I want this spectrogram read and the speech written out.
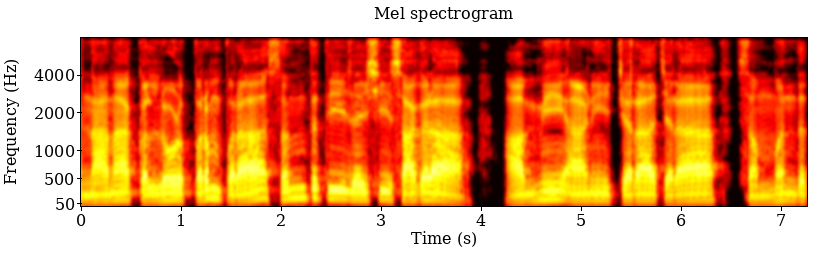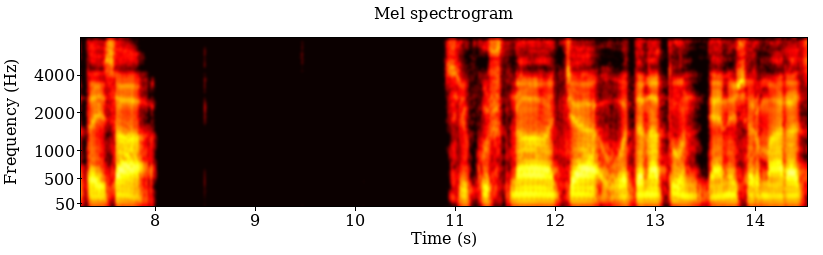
नाना कल्लोळ परंपरा संतती जैशी सागरा आम्ही आणि चराचरा संबंध तैसा. श्रीकृष्णाच्या वदनातून ज्ञानेश्वर महाराज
